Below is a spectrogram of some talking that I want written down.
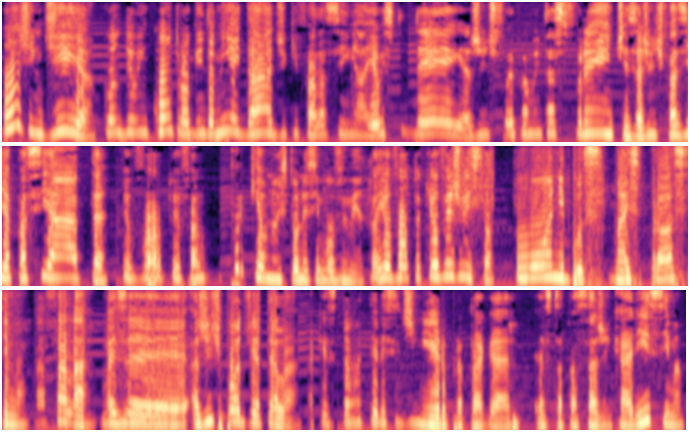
hoje em dia, quando eu encontro alguém da minha idade que fala assim: ah, eu estudei, a gente foi para muitas frentes, a gente fazia passeata, eu volto e eu falo: por que eu não estou nesse movimento? Aí eu volto aqui, eu vejo isso, ó. O ônibus mais próximo passa lá, mas é, a gente pode ir até lá. A questão é ter esse dinheiro para pagar esta passagem caríssima.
